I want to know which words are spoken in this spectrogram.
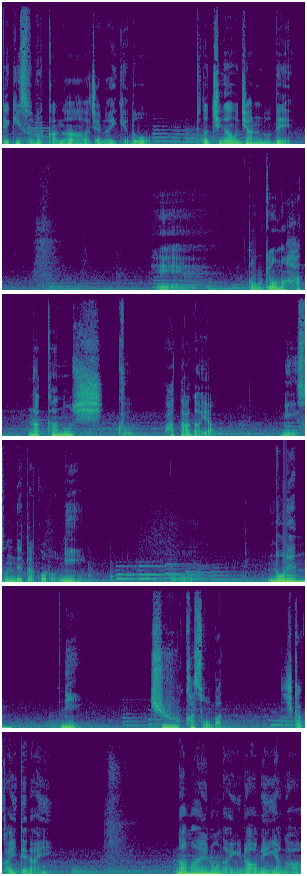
敵するかなじゃないけどちょっと違うジャンルで、えー、東京の中野市区幡ヶ谷に住んでた頃にこうのれんに中華そばしか書いてない。名前のないラーメン屋が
